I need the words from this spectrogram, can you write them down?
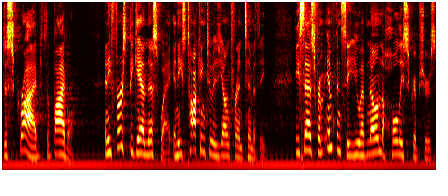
described the Bible. And he first began this way, and he's talking to his young friend Timothy. He says, From infancy you have known the Holy Scriptures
